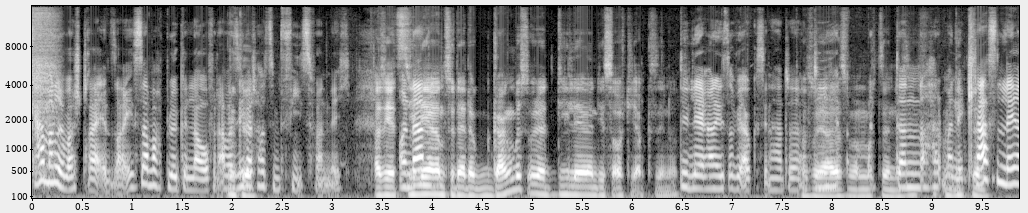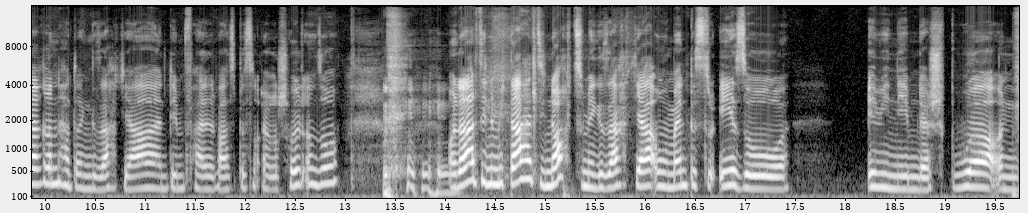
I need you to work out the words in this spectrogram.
kann man drüber streiten, sag ich. Es ist einfach blöd gelaufen, aber sie Okay. war trotzdem fies, fand ich. Also jetzt Und die dann- Lehrerin, zu der du gegangen bist, oder die Lehrerin, die es auf dich abgesehen hat? Die Lehrerin, die es auf mich abgesehen hatte. Achso, ja, das macht Sinn. Das Dann hat meine. Klassenlehrerin hat dann gesagt, ja, in dem Fall war es ein bisschen eure Schuld und so. und dann hat sie nämlich, da hat sie noch zu mir gesagt, ja, im Moment bist du eh so irgendwie neben der Spur und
